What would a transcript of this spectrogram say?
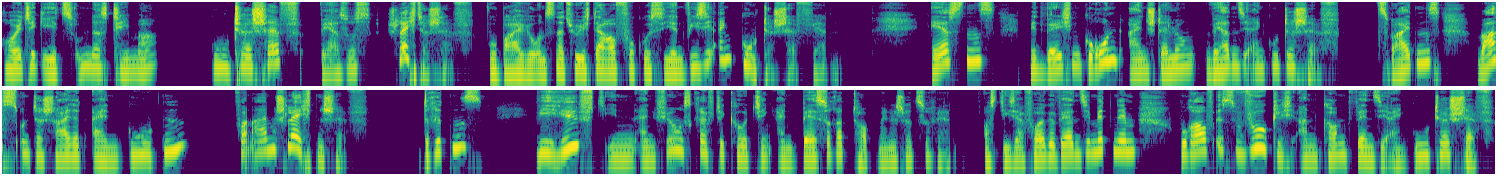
Heute geht es um das Thema guter Chef versus schlechter Chef, wobei wir uns natürlich darauf fokussieren, wie Sie ein guter Chef werden. Erstens, mit welchen Grundeinstellungen werden Sie ein guter Chef? Zweitens, was unterscheidet einen guten von einem schlechten Chef? Drittens, wie hilft Ihnen ein Führungskräftecoaching, ein besserer Topmanager zu werden? Aus dieser Folge werden Sie mitnehmen, worauf es wirklich ankommt, wenn Sie ein guter Chef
